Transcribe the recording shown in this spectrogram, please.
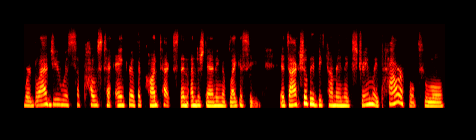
where Gladue was supposed to anchor the context and understanding of legacy. It's actually become an extremely powerful tool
